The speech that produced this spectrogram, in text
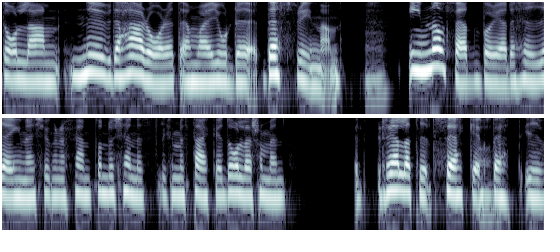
dollarn nu det här året än vad jag gjorde dessförinnan. Mm. Innan Fed började höja, innan 2015, då kändes liksom en starkare dollar som en, ett relativt säkert Mm. bett i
